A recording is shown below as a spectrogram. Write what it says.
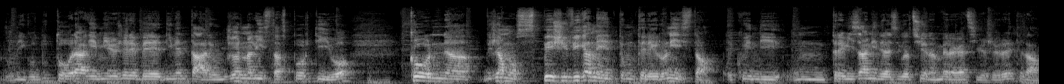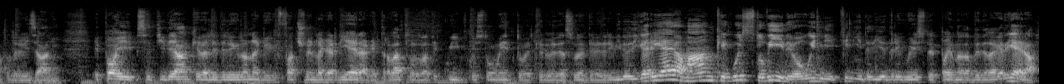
lo dico tuttora, che mi piacerebbe diventare un giornalista sportivo con diciamo specificamente un telecronista. E quindi un Trevisani della situazione a me ragazzi piace veramente tanto Trevisani. E poi sentite anche dalle telecronache che faccio nella carriera che tra l'altro trovate qui in questo momento perché dovete assolutamente vedere i video di carriera ma anche questo video. Quindi finite di vedere questo e poi andate a vedere la carriera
